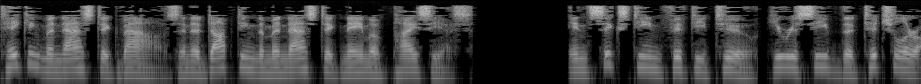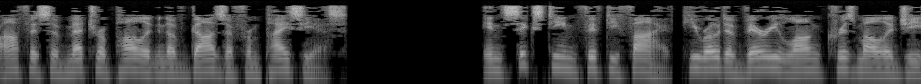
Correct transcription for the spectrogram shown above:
taking monastic vows and adopting the monastic name of Paisius. In 1652, he received the titular office of Metropolitan of Gaza from Paisius. In 1655, he wrote a very long Chrismology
